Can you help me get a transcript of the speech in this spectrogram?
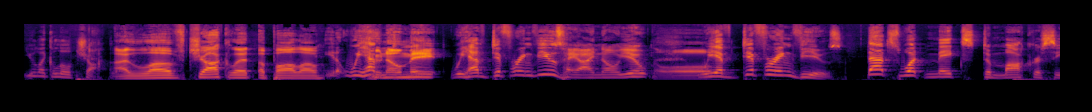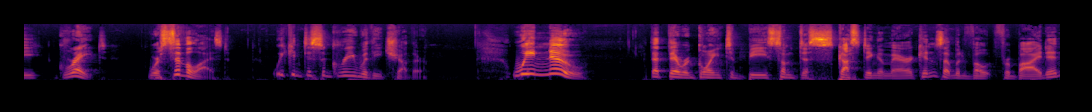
You like a little chocolate. I love chocolate, Apollo. you know, we have You know me. we have differing views. Hey, I know you. Oh. We have differing views. That's what makes democracy great. We're civilized. We can disagree with each other. We knew that there were going to be some disgusting Americans that would vote for Biden.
